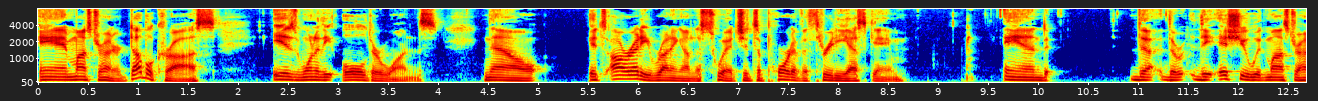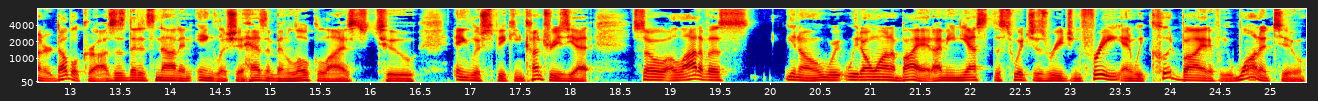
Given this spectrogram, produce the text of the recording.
And Monster Hunter Double Cross is one of the older ones. Now, it's already running on the Switch. It's a port of a 3DS game. And the the the issue with Monster Hunter Double Cross is that it's not in English. It hasn't been localized to English speaking countries yet. So a lot of us, you know, we, we don't want to buy it. I mean, yes, the Switch is region free, and we could buy it if we wanted to,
